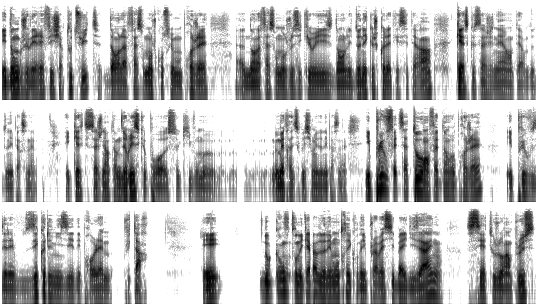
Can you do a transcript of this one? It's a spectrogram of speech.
Et donc, je vais réfléchir tout de suite dans la façon dont je construis mon projet, euh, dans la façon dont je le sécurise, dans les données que je collecte, etc. Qu'est-ce que ça génère en termes de données personnelles? Et qu'est-ce que ça génère en termes de risque pour euh, ceux qui vont me, me, mettre à disposition les données personnelles? Et plus vous faites ça tôt, en fait, dans vos projets, et plus vous allez vous économiser des problèmes plus tard. Et donc, quand on est capable de démontrer qu'on est privacy by design, c'est toujours un plus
